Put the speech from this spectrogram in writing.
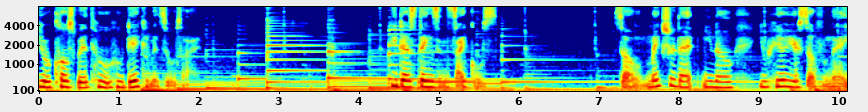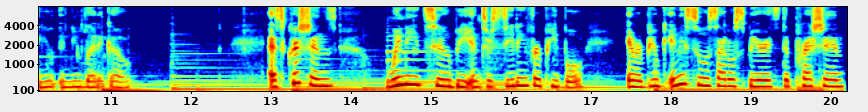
you were close with who who did commit suicide. He does things in cycles. So make sure that you know you heal yourself from that and you and you let it go. As Christians, we need to be interceding for people and rebuke any suicidal spirits, depression,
